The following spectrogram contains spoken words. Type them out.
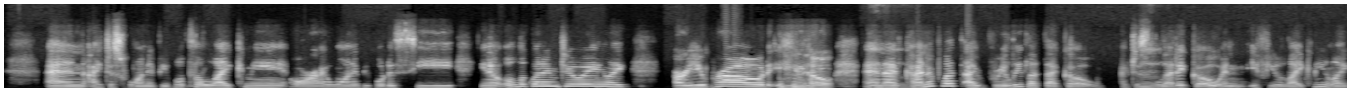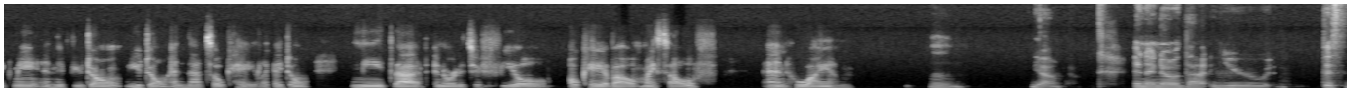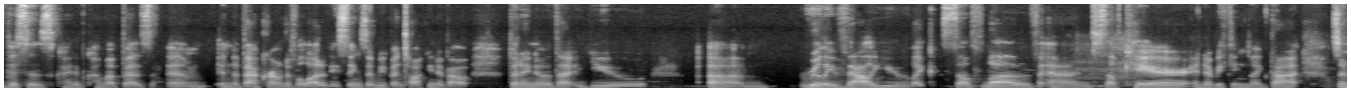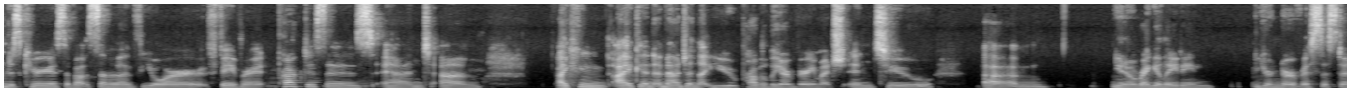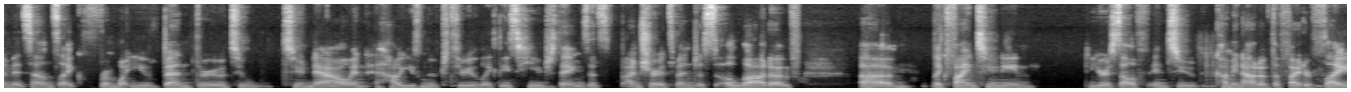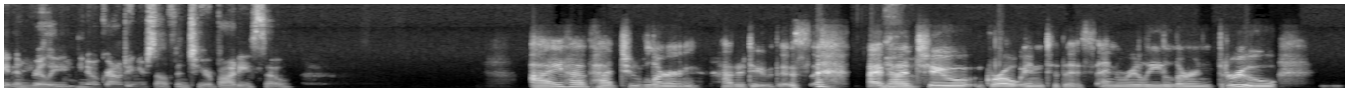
and I just wanted people to like me or I wanted people to see, you know, oh, look what I'm doing. Like, are you proud? You know, and mm-hmm. I've kind of let, I really let that go. I just mm-hmm. let it go. And if you like me, like me. And if you don't, you don't. And that's okay. Like, I don't need that in order to feel okay about myself and who I am. Mm. Yeah. And I know that you this this has kind of come up as um, in the background of a lot of these things that we've been talking about, but I know that you um, really value like self-love and self-care and everything like that so i'm just curious about some of your favorite practices and um, i can i can imagine that you probably are very much into um, you know regulating your nervous system it sounds like from what you've been through to to now and how you've moved through like these huge things it's i'm sure it's been just a lot of um like fine tuning yourself into coming out of the fight or flight and really you know grounding yourself into your body so i have had to learn how to do this i've yeah. had to grow into this and really learn through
